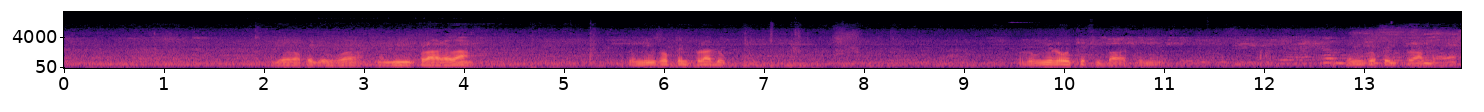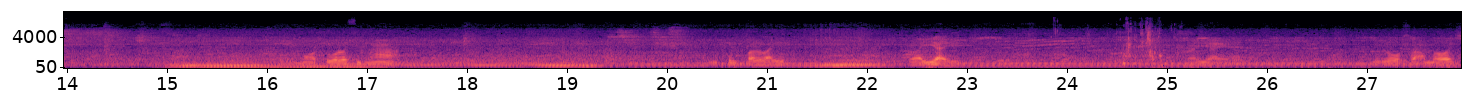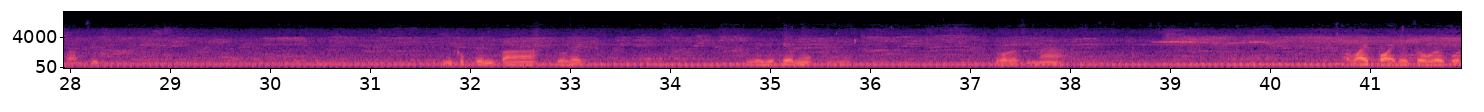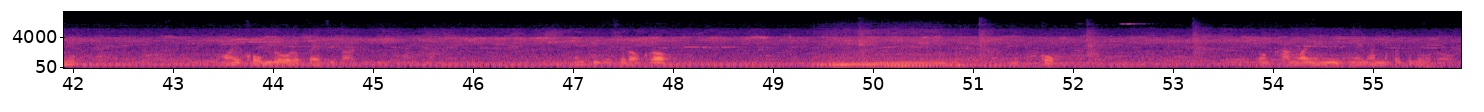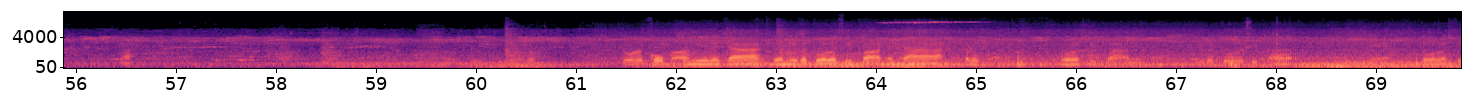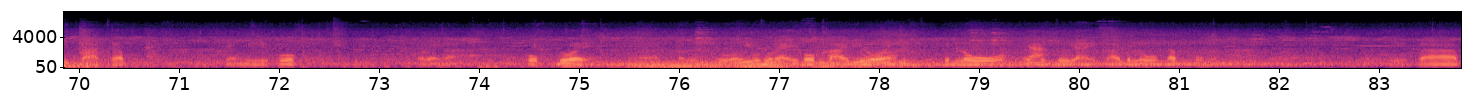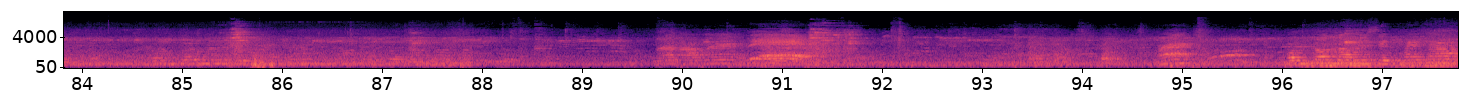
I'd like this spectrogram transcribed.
เดี๋ยวเราไปดูว่ามันมีปลาอะไรบ้าง ตัวนี้ก็เป็นปลาดุกปลาดุกนี่โลเจ็ดสิบบาทตัวนี้ตัวนี้ก็เป็นปลาหมอ หมอตัวละสิบห้านี่เป็นปลาไหลไหลใหญ่ไหลใหญ่ โลสามร้อยสามสิบนี่ก็เป็นปลาตัวเล็กเหลืออยู่แค่นี้ตัวละสิบห้าเอาไว้ปล่อยโดยตรงเลยพวกนี้หอยขมโลละแปดสิบบาทมันที่จะสะดอกเคราะห์กบ ต้องขังไว้อย่างนี้ไม่งั้นมันก็จะโดดออกนะตัว ละกบก็มีนะจ๊ะตัวนี้ก็ตัวละสิบบาทนะจ๊ะปลาดุกตัวละสิบบาทนี่ก็ตัวละสิบบาทเนี่ยตัวละสิบบาทครับ ยังมีพวกอะไรนะกบด้วยปลาดุกตัวนี้ตัวใหญ่ก็ขายตัวเป็นโลย่างตัวใหญ่ขายเป็นโลครับผมโอเคครับ คนจนเรามีสิทธิ์ไหมครับ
